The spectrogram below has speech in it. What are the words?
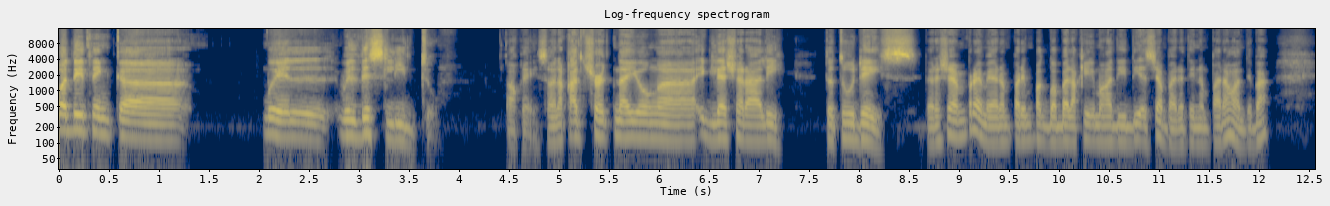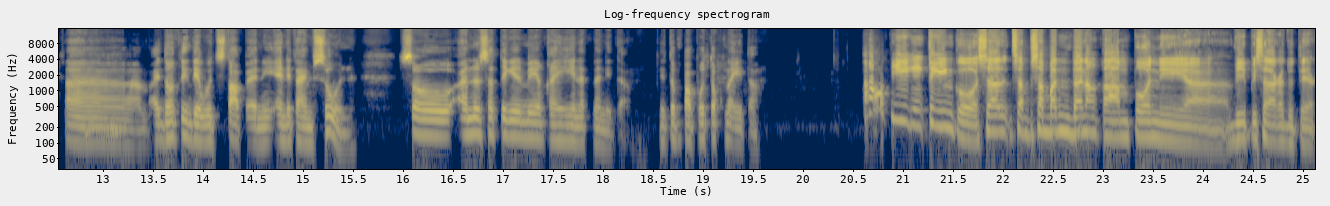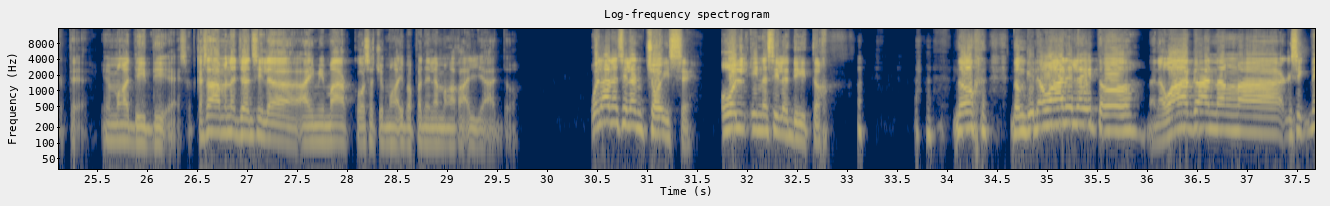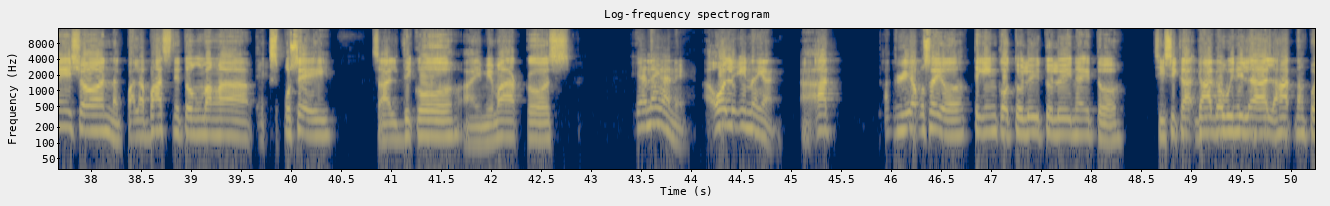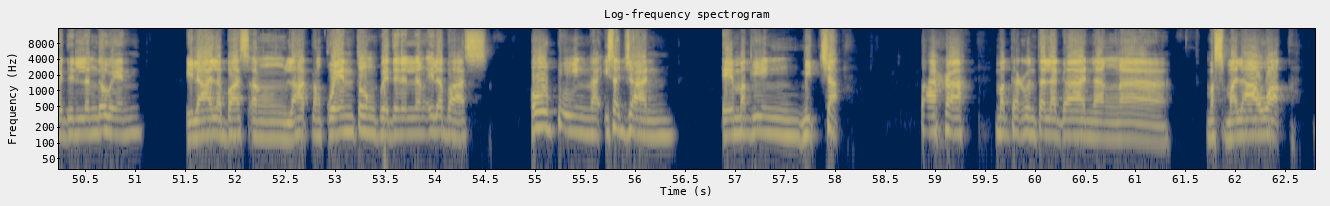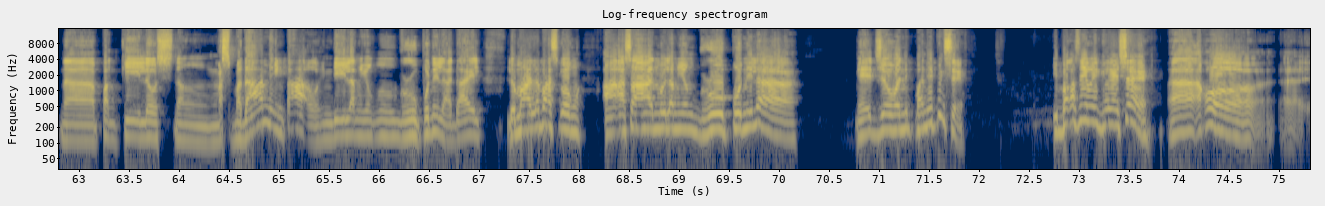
what do you think uh, will will this lead to? Okay, so nakat short na yung uh, Iglesia Rally to two days. Pero syempre, meron pa rin pagbabalaki yung mga DDS dyan pagdating ng panahon, di ba? Uh, I don't think they would stop any anytime soon. So, ano sa tingin mo yung kahihinat na nito? Itong paputok na ito? Ako tingin, tingin ko sa, sa sa banda ng kampo ni uh, VP Sara Duterte, yung mga DDS. At kasama na diyan sila Amy Marcos at yung mga iba pa nilang mga kaalyado. Wala na silang choice eh. All in na sila dito. no, nung ginawa nila ito, nanawagan ng uh, resignation, nagpalabas nitong mga expose, Saldico, Amy Marcos, yan na yan eh. All in na yan. At agree ako sa'yo, tingin ko tuloy-tuloy na ito sisika, gagawin nila lahat ng pwede nilang gawin, ilalabas ang lahat ng kwentong pwede nilang ilabas, hoping na isa dyan, eh maging mitya para magkaroon talaga ng uh, mas malawak na pagkilos ng mas madaming tao, hindi lang yung grupo nila dahil lumalabas kung aasahan mo lang yung grupo nila, medyo manipis eh. Iba kasi yung iglesia eh. Uh, ako, uh,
